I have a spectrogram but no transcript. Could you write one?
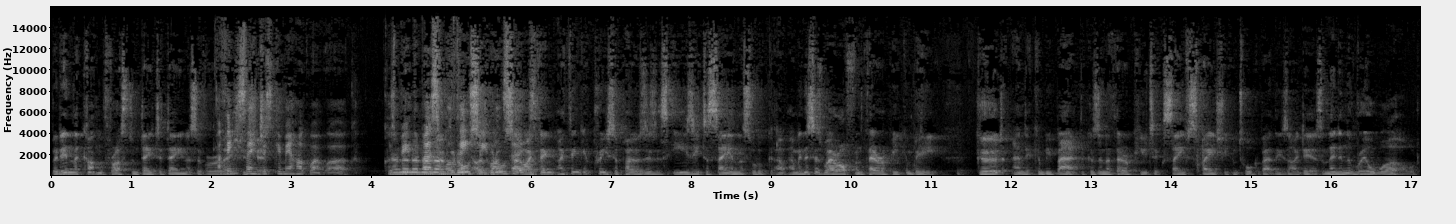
But in the cut and thrust and day to dayness of a I relationship. think saying just give me a hug won't work because no, no, no, no, no. But think, also, oh, but also, sex. I think I think it presupposes it's easy to say in the sort of. I mean, this is where often therapy can be good and it can be bad because in a therapeutic, safe space, you can talk about these ideas, and then in the real world,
